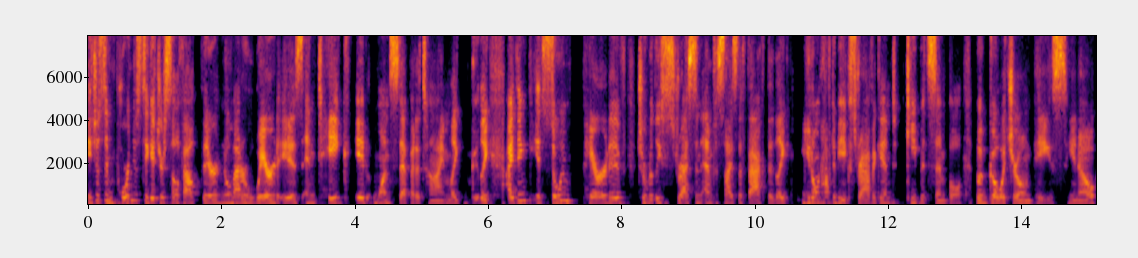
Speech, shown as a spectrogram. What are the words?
it's just important just to get yourself out there no matter where it is and take it one step at a time. Like like I think it's so imperative to really stress and emphasize the fact that like you don't have to be extravagant, keep it simple, but go at your own pace, you know?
